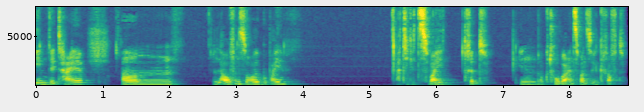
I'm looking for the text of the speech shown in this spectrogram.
im Detail ähm, laufen soll. Wobei Artikel 2 tritt in Oktober 2021 in Kraft.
